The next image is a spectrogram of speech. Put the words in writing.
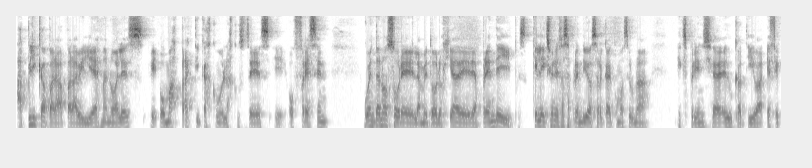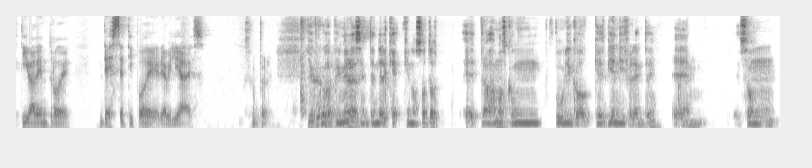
aplica para, habilidades manuales eh, o más prácticas como las que ustedes ofrecen. Cuéntanos sobre la metodología de, Aprende y pues, qué lecciones has aprendido acerca de cómo hacer una experiencia educativa efectiva dentro de, este tipo de, habilidades. Súper. Yo creo que lo primero es entender que, nosotros trabajamos con un público que es bien diferente. Em, son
